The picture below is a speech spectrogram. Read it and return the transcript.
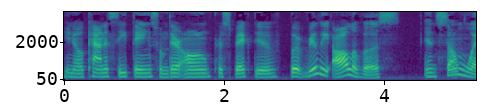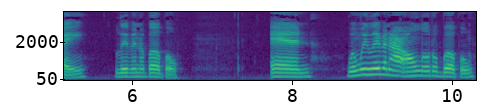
you know, kind of see things from their own perspective, but really all of us in some way live in a bubble. And when we live in our own little bubble,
